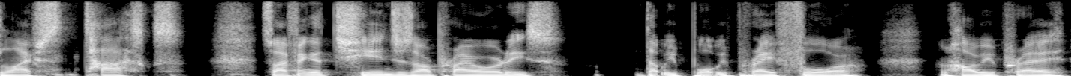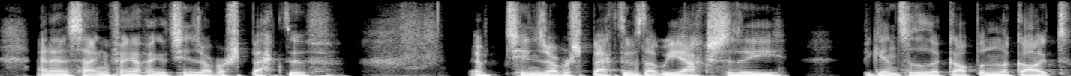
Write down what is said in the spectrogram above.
life's tasks. So I think it changes our priorities that we what we pray for and how we pray. And then the second thing I think it changes our perspective. It changes our perspective that we actually begin to look up and look out.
